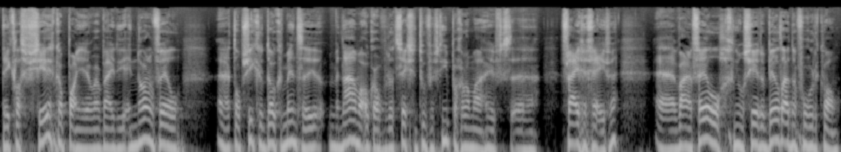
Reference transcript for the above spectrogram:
declassificeringscampagne, waarbij die enorm veel top secret documenten, met name ook over dat Section 215 programma, heeft vrijgegeven. Uh, waar een veel genuanceerder beeld uit naar voren kwam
